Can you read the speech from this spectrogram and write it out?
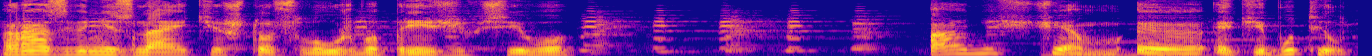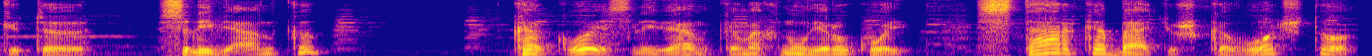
Разве не знаете, что служба прежде всего? А ни с чем э, эти бутылки-то? Сливянка? Какое сливянка, махнул я рукой. Старка, батюшка, вот что.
